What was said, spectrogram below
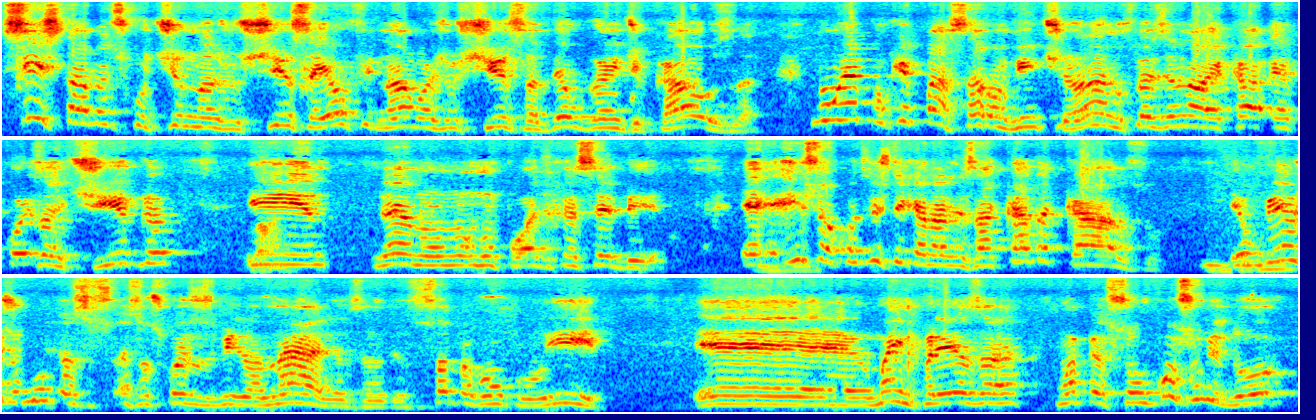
Se estava discutindo na justiça e ao final a justiça deu ganho de causa, não é porque passaram 20 anos, para dizer, não, é, é, coisa antiga e né, não, não, pode receber. É, isso é uma coisa que a gente tem que analisar cada caso. Uhum. Eu vejo muitas essas coisas bilionárias, Anderson, só para concluir, é, uma empresa, uma pessoa, um consumidor,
